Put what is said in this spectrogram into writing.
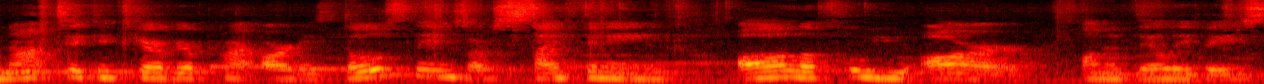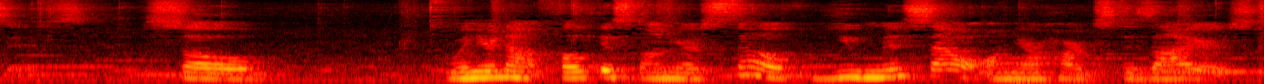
not taking care of your priorities, those things are siphoning all of who you are on a daily basis. So when you're not focused on yourself, you miss out on your heart's desires.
